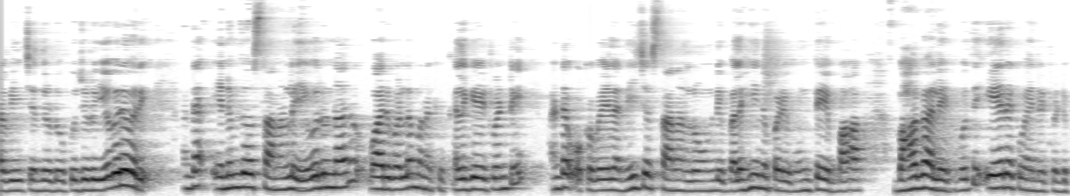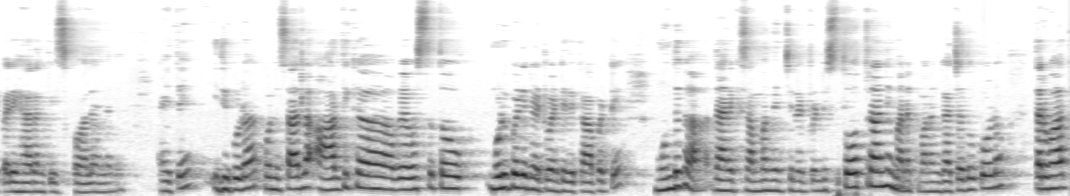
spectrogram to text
రవి చంద్రుడు కుజుడు ఎవరెవరి అంటే ఎనిమిదవ స్థానంలో ఎవరున్నారు? వారి వల్ల మనకు కలిగేటువంటి అంటే ఒకవేళ నీచ స్థానంలో ఉండి బలహీనపడి ఉంటే బా బాగా లేకపోతే ఏ రకమైనటువంటి పరిహారం తీసుకోవాలన్నది. అయితే ఇది కూడా కొన్నిసార్లు ఆర్థిక వ్యవస్థతో ముడిపడినటువంటిది కాబట్టి ముందుగా దానికి సంబంధించినటువంటి స్తోత్రాన్ని మనకు మనంగా చదువుకోవడం తర్వాత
